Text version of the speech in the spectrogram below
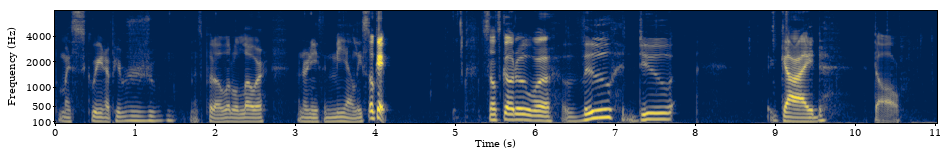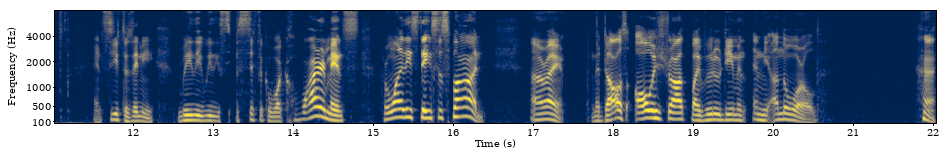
put my screen up here. Let's put it a little lower underneath me at least. Okay. So let's go to uh, Voodoo Guide doll and see if there's any really, really specific requirements for one of these things to spawn. Alright. The doll is always dropped by voodoo demons in the underworld. Huh.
